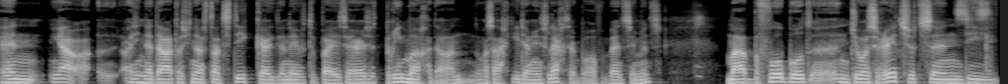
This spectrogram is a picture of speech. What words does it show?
En ja, als je inderdaad, als je naar statistiek kijkt, dan heeft Tobias Harris het prima gedaan. Er was eigenlijk iedereen slechter, behalve Ben Simmons. Maar bijvoorbeeld eh, een George Richardson, die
